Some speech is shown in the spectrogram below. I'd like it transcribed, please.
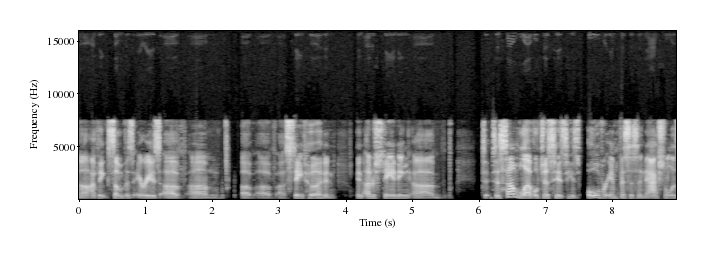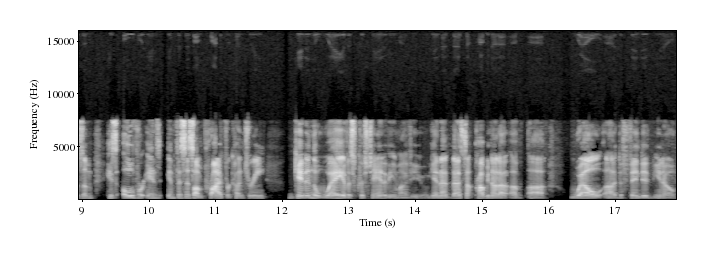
Uh, I think some of his areas of um, of, of uh, statehood and in understanding um, to, to, some level just his his overemphasis in nationalism, his overemphasis on pride for country, get in the way of his Christianity, in my view. Again, that, that's not probably not a, a, a well uh, defended, you know,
